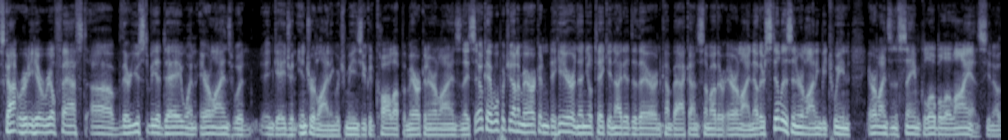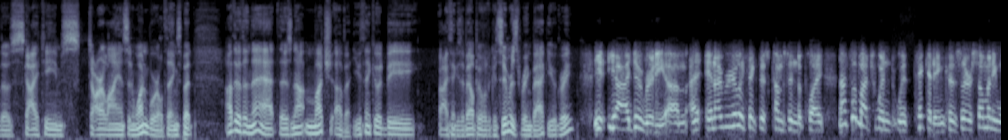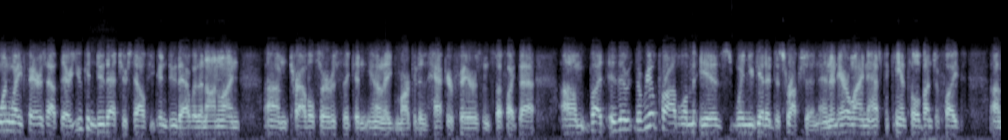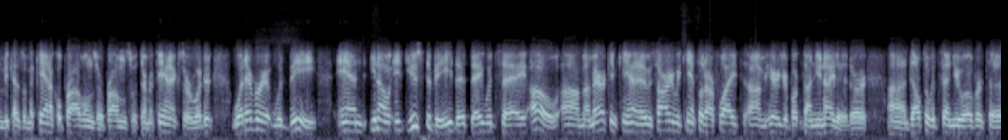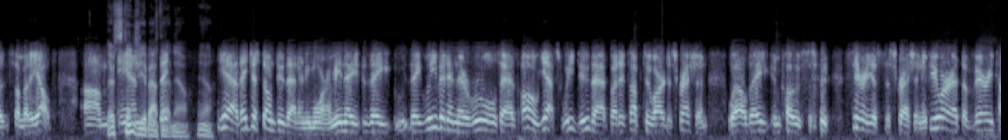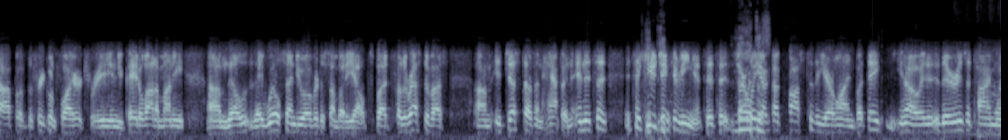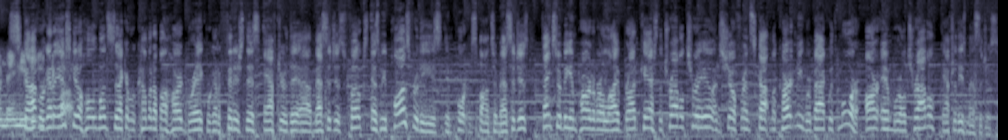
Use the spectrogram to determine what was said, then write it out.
Scott Rudy here, real fast. Uh, there used to be a day when airlines would engage in interlining, which means you could call up American Airlines and they say, "Okay, we'll put you on American to here, and then you'll take United to there, and come back on some other airline." Now there still is interlining between airlines in the same global alliance, you know, those Sky Teams, Star Alliance, and One World things, but other than that, there's not much of it. You think it would be I think it's available to consumers to bring back. You agree? Yeah, I do, Rudy. Um, and I really think this comes into play not so much when with ticketing because there's so many one-way fares out there. You can do that yourself. You can do that with an online um, travel service that can, you know, they market as hacker fares and stuff like that. Um, but the the real problem is when you get a disruption and an airline has to cancel a bunch of flights um, because of mechanical problems or problems with their mechanics or what it, whatever it would be. And you know, it used to be that they would say, "Oh, um, American can sorry we canceled our flight. Um, here you're booked on United," or uh, Delta would send you over to somebody else. Um, They're stingy about they, that now. Yeah. Yeah, they just don't do that anymore. I mean, they they they leave it in their rules as, oh yes, we do that, but it's up to our discretion. Well, they impose serious discretion. If you are at the very top of the frequent flyer tree and you paid a lot of money, um, they'll they will send you over to somebody else. But for the rest of us, um, it just doesn't happen, and it's a it's a huge inconvenience. It's, a, certainly a, a, cost to the airline, but they, you know, it, there is a time when they Scott, need. Scott, we're going to ask you to hold one second. We're coming up on hard break. We're going to finish this after the uh, messages, folks. As we pause for these important sponsor messages, thanks for being part of our live broadcast. The Travel Trio and show friend Scott McCartney. We're back with more RM World Travel after these messages.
